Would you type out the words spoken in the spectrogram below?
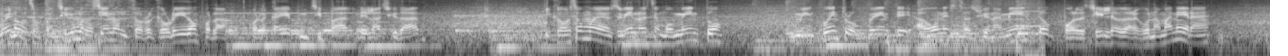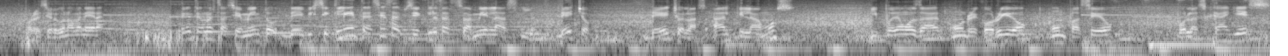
Bueno, pues, seguimos haciendo nuestro recorrido por la, por la calle principal de la ciudad. Y como estamos viendo en este momento, me encuentro frente a un estacionamiento, por decirlo de alguna manera, por decirlo de alguna manera, frente a un estacionamiento de bicicletas. Esas bicicletas también las, de hecho, de hecho las alquilamos y podemos dar un recorrido, un paseo por las calles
